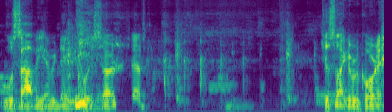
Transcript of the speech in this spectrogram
wasabi every day before you start the. Just so I can record it.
